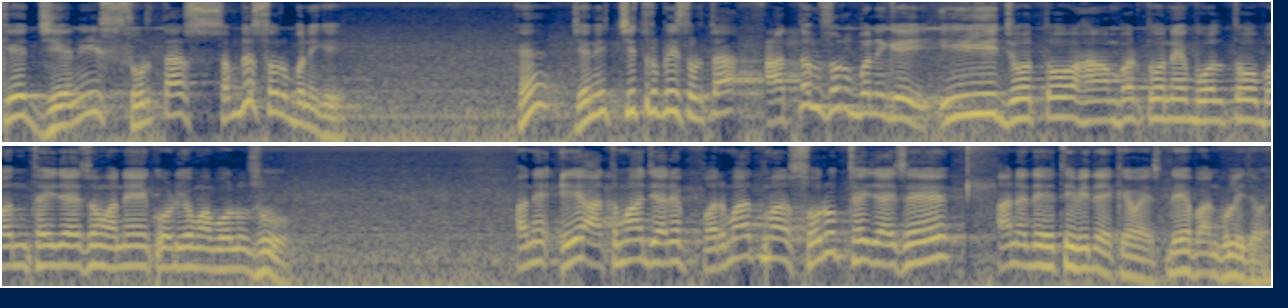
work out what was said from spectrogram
કે જેની સુરતા શબ્દ સ્વરૂપ બની ગઈ. હે? જેની ચિત્રરૂપી સુરતા આત્મ સ્વરૂપ બની ગઈ. એ જોતો, સાંભળતો ને બોલતો બંધ થઈ જાય છે. હું અનેક ઓડિયોમાં બોલું છું. અને એ આત્મા જ્યારે પરમાત્મા સ્વરૂપ થઈ જાય છે, આને દેહથી વિદેહ કહેવાય છે. દેહભાન ભૂલી જવાય.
